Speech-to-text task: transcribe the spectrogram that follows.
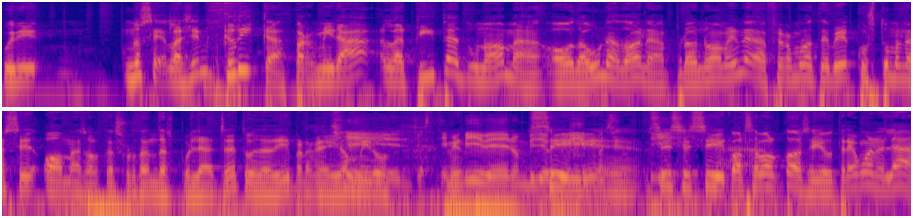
vull dir, no sé, la gent clica per mirar la tita d'un home o d'una dona, però normalment a Fórmula TV acostumen a ser homes els que surten despullats, eh? T'ho he de dir, perquè jo Sí, miro... Justin Bieber, un videoclip, Sí, sortir, sí, sí, sí, ah. qualsevol cosa, i ho treuen allà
